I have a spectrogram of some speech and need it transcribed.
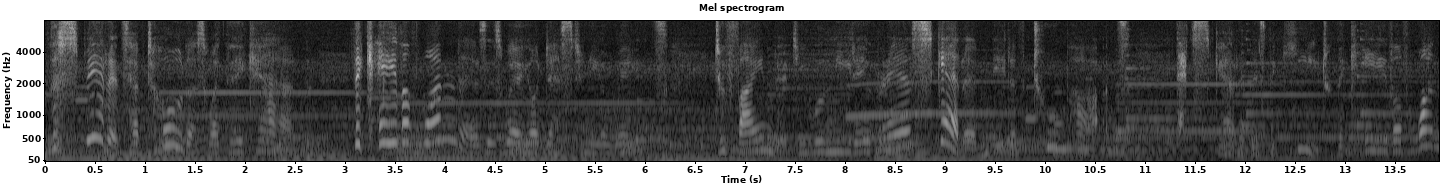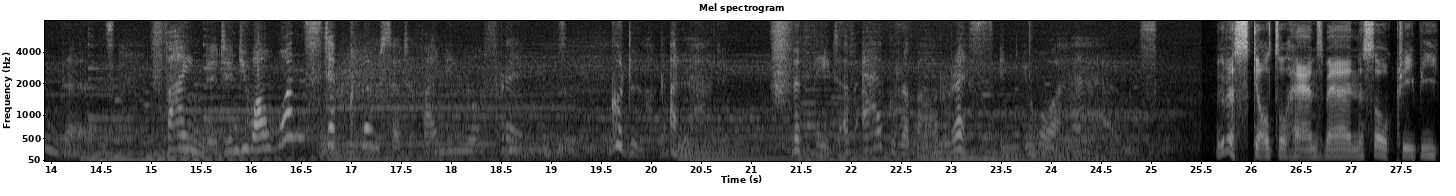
The spirits have told us what they can. The Cave of Wonders is where your destiny awaits. To find it, you will need a rare scarab made of two parts. That scarab is the key to the Cave of Wonders. Find it, and you are one step closer to finding your friends. Good luck, Aladdin. The fate of Agrabah rests in your hands. Look at her skeletal hands, man. They're so creepy.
